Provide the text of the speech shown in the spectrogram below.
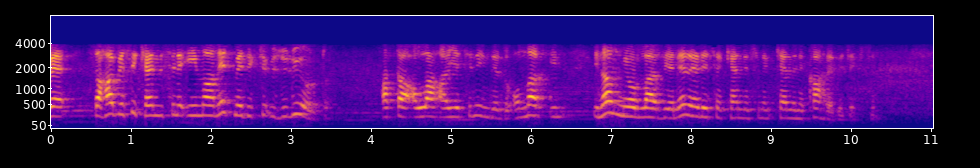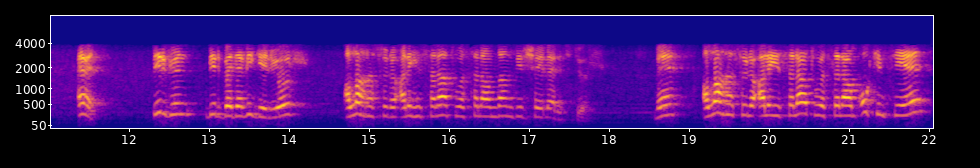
Ve sahabesi kendisine iman etmedikçe üzülüyordu. Hatta Allah ayetini indirdi. Onlar in, inanmıyorlar diye neredeyse kendisini kendini kahredeceksin. Evet, bir gün bir bedevi geliyor. Allah Resulü aleyhissalatu vesselam'dan bir şeyler istiyor. Ve Allah Resulü aleyhissalatu vesselam o kimseye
